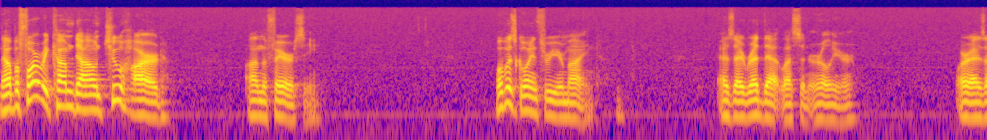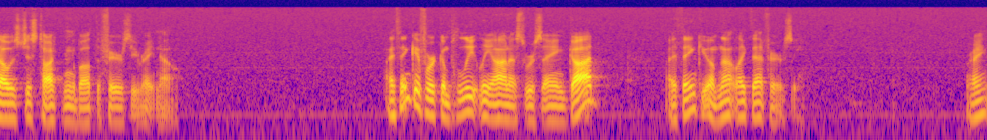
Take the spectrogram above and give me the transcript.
Now, before we come down too hard on the Pharisee, what was going through your mind as I read that lesson earlier? or as I was just talking about the Pharisee right now. I think if we're completely honest, we're saying, God, I thank you, I'm not like that Pharisee. Right?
